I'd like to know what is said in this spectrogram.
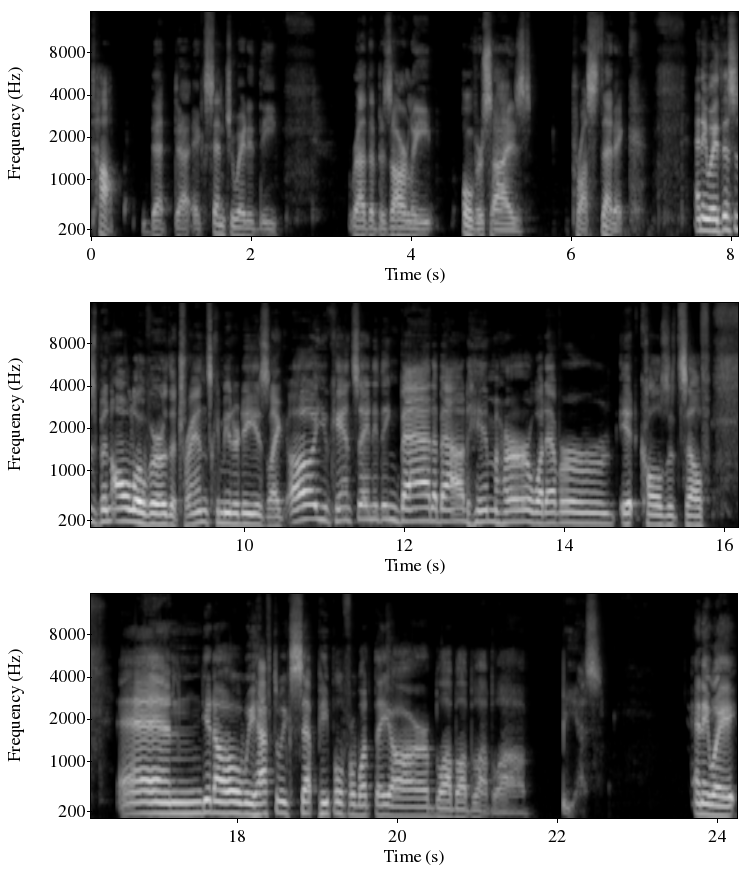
top that uh, accentuated the rather bizarrely oversized prosthetic. Anyway, this has been all over. The trans community is like, oh, you can't say anything bad about him, her, whatever it calls itself. And, you know, we have to accept people for what they are, blah, blah, blah, blah. BS. Anyway,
